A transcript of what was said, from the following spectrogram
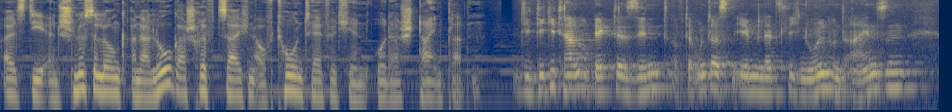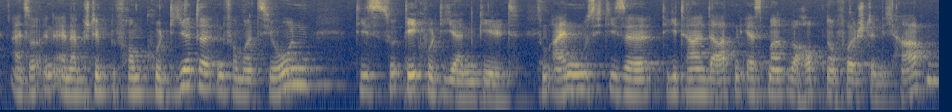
als die Entschlüsselung analoger Schriftzeichen auf Tontäfelchen oder Steinplatten. Die digitalen Objekte sind auf der untersten Ebene letztlich Nullen und Einsen, also in einer bestimmten Form kodierter Informationen, die es zu dekodieren gilt. Zum einen muss ich diese digitalen Daten erstmal überhaupt noch vollständig haben.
